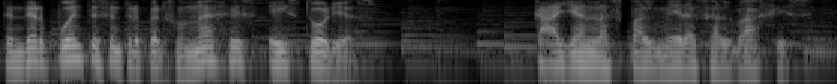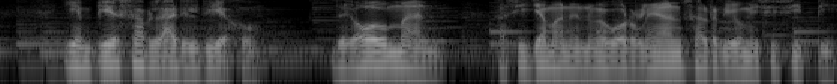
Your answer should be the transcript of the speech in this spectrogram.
tender puentes entre personajes e historias. Callan las palmeras salvajes y empieza a hablar el viejo, The Old Man, así llaman en Nueva Orleans al río Mississippi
